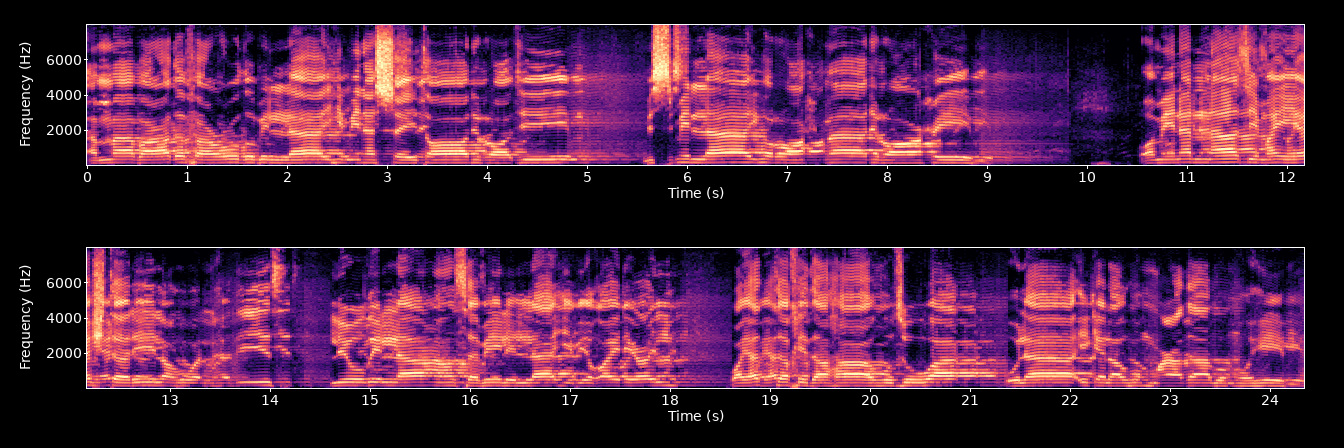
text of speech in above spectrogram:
أما بعد فأعوذ بالله من الشيطان الرجيم. بسم الله الرحمن الرحيم. ومن الناس من يشتري له الحديث ليضل عن سبيل الله بغير علم. ويتخذها هزوا. أولئك لهم عذاب مهين.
